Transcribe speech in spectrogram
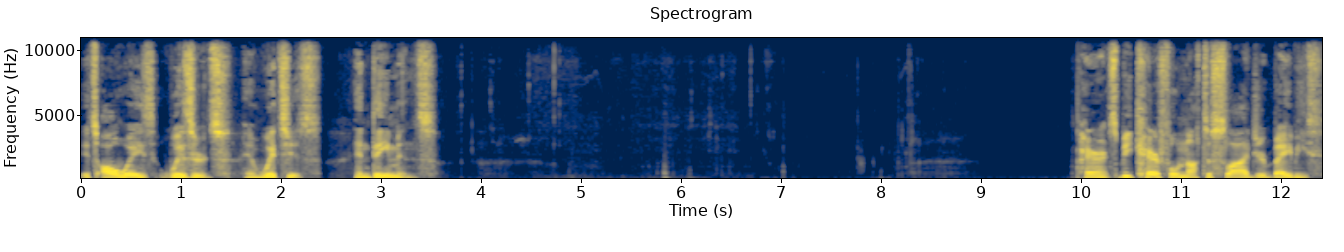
it's always wizards and witches and demons. Parents, be careful not to slide your babies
